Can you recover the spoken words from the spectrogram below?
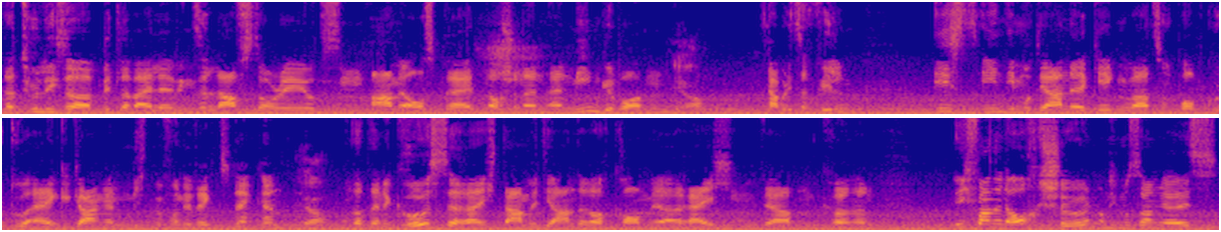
natürlich ist er mittlerweile wegen dieser Love Story und diesem Arme ausbreiten auch schon ein, ein Meme geworden. ja. Aber dieser Film ist in die moderne Gegenwarts- und Popkultur eingegangen, nicht mehr von ihr wegzudenken Ja. und hat eine Größe erreicht, damit die andere auch kaum mehr erreichen werden können. Ich fand ihn auch schön und ich muss sagen, er ist,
